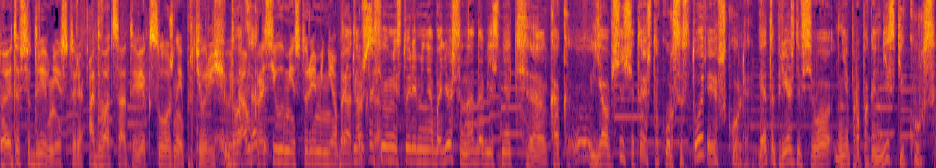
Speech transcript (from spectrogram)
Но это все древняя история. А 20 век сложный и противоречивый. 20... Там красивыми историями не обойдешься. Да, там красивыми историями не обойдешься. Надо объяснять, э, как... Я вообще считаю, что курс истории в школе это прежде всего не пропагандистский курс,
